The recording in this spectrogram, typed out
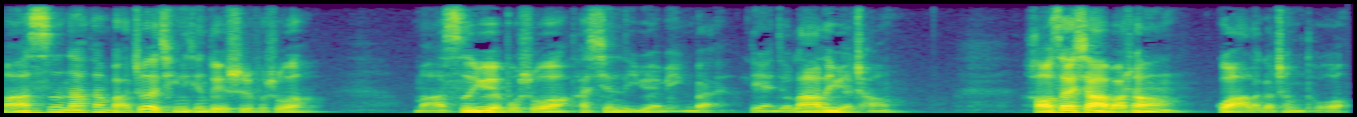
马四哪敢把这情形对师傅说？马四越不说，他心里越明白，脸就拉得越长。好在下巴上挂了个秤砣，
